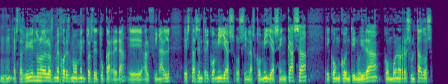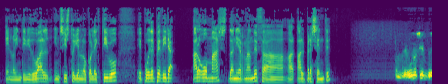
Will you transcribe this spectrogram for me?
Ujú. Estás viviendo uno de los mejores momentos de tu carrera. Eh, al final estás entre comillas o sin las comillas en casa, eh, con continuidad, con buenos resultados en lo individual, insisto, y en lo colectivo. Eh, ¿Puede pedir a- algo más Dani Hernández a- a- al presente? Hombre, uno siempre,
